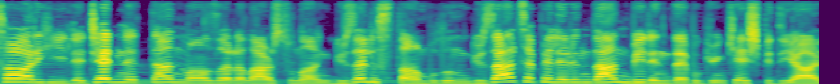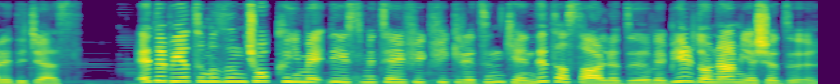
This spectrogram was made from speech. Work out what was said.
tarihiyle cennetten manzaralar sunan güzel İstanbul'un güzel tepelerinden birinde bugün keşfi diyar edeceğiz. Edebiyatımızın çok kıymetli ismi Tevfik Fikret'in kendi tasarladığı ve bir dönem yaşadığı,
